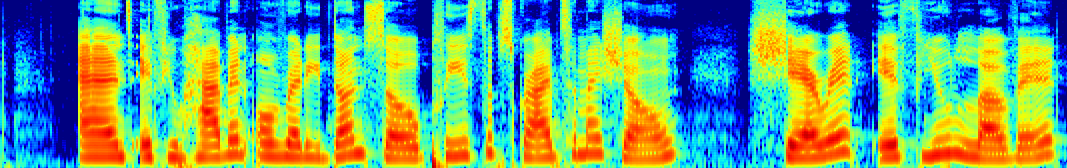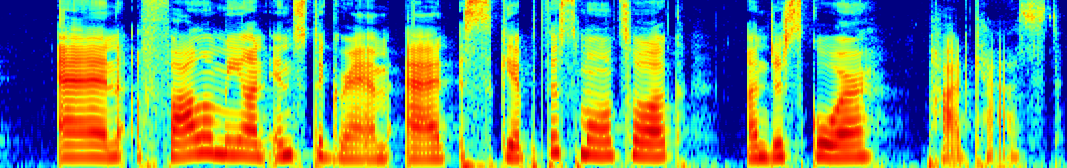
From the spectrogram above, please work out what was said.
And if you haven't already done so, please subscribe to my show, share it if you love it, and follow me on Instagram at skip the small talk underscore podcast.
